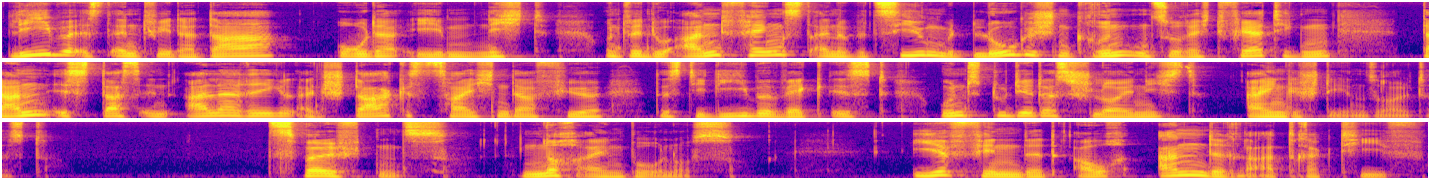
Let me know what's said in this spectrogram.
Liebe ist entweder da oder eben nicht. Und wenn du anfängst, eine Beziehung mit logischen Gründen zu rechtfertigen, dann ist das in aller Regel ein starkes Zeichen dafür, dass die Liebe weg ist und du dir das schleunigst eingestehen solltest. Zwölftens. Noch ein Bonus. Ihr findet auch andere attraktiv.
